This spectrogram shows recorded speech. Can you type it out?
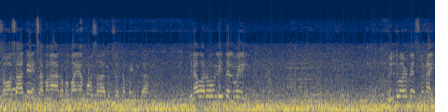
so sa atin, sa mga kababayan ko sa lungsod ng Maynila, in our own little way, we'll do our best tonight.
